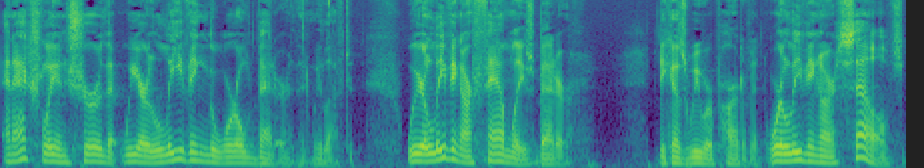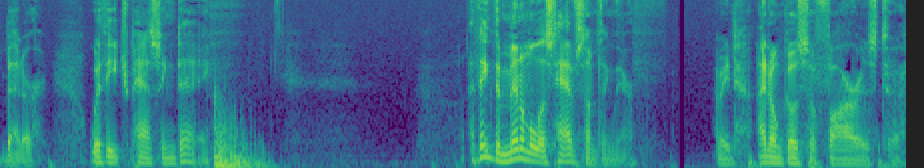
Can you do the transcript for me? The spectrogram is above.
and actually ensure that we are leaving the world better than we left it? We are leaving our families better because we were part of it. We're leaving ourselves better with each passing day. I think the minimalists have something there. I mean, I don't go so far as to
